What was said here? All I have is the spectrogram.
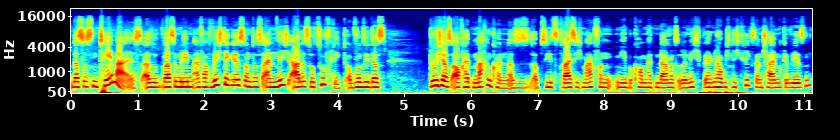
dass es ein Thema ist, also was im Leben einfach wichtig ist und dass einem nicht alles so zufliegt, obwohl sie das durchaus auch hätten machen können. Also ob sie jetzt 30 Mark von mir bekommen hätten damals oder nicht, wäre, glaube ich, nicht kriegsentscheidend gewesen.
